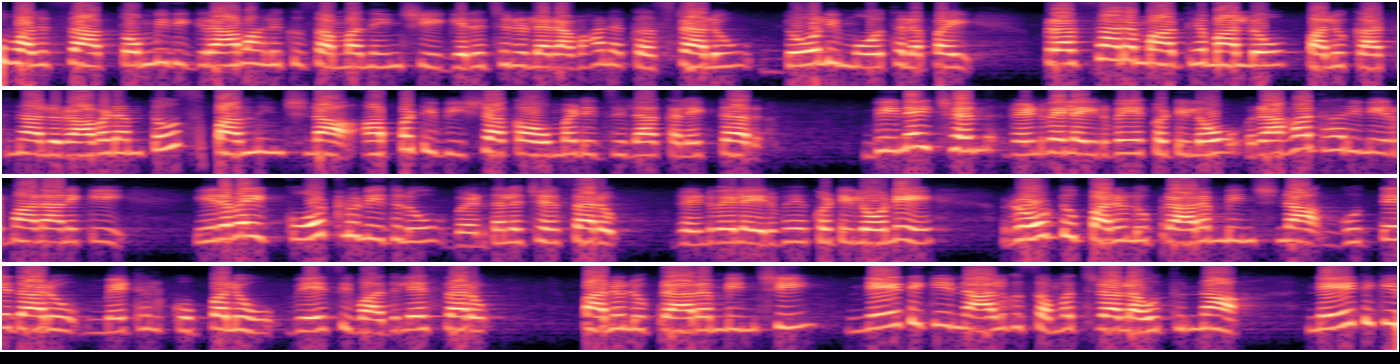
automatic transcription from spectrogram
వలస తొమ్మిది గ్రామాలకు సంబంధించి గిరిజనుల రవాణా కష్టాలు డోలి మోతలపై ప్రసార మాధ్యమాల్లో పలు కథనాలు రావడంతో స్పందించిన అప్పటి విశాఖ ఉమ్మడి జిల్లా కలెక్టర్ వినయ్ చంద్ రెండు వేల ఇరవై ఒకటిలో రహదారి నిర్మాణానికి ఇరవై కోట్లు నిధులు విడుదల చేశారు. రెండు వేల ఇరవై ఒకటిలోనే రోడ్డు పనులు ప్రారంభించిన గుత్తేదారు మెటల్ కుప్పలు వేసి వదిలేశారు. పనులు ప్రారంభించి నేటికి నాలుగు సంవత్సరాలు అవుతున్నా నేటికి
